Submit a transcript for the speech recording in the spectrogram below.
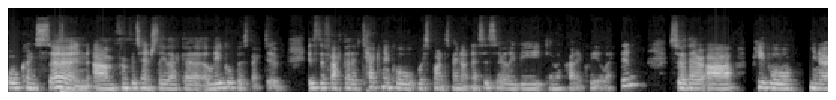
or concern um, from potentially like a, a, legal perspective is the fact that a technical response may not necessarily be democratically elected. So there are people, you know,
